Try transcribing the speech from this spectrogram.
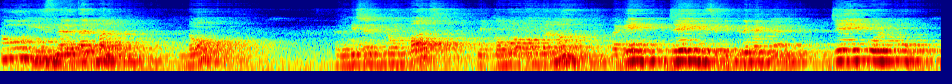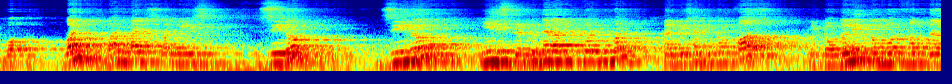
2 is less than 1 no condition become false it come out from the loop. Again j is decremented. J equal to 1 1 minus 1 is 0 0 is greater than or equal to 1 condition become false it totally come out from the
